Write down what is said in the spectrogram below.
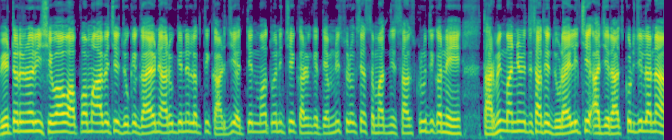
વેટરનરી સેવાઓ આપવામાં આવે છે. જો કે ગાયોને આરોગ્યને લગતી કાળજી અત્યંત મહત્વની છે, કારણ કે તેમની સુરક્ષા સમાજની સાંસ્કૃતિક અને ધાર્મિક માન્યતા સાથે જોડાયેલી છે. આજે રાજકોટ જિલ્લાના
